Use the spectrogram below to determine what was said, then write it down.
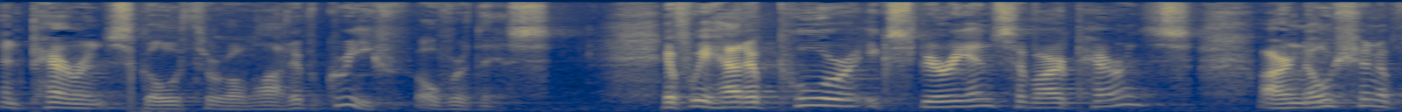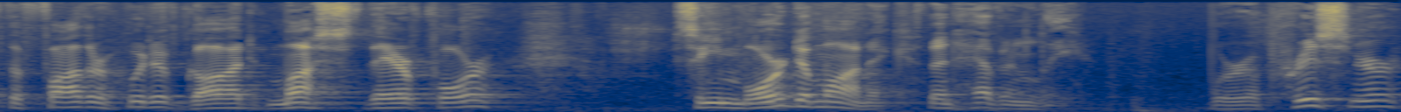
and parents go through a lot of grief over this. If we had a poor experience of our parents, our notion of the fatherhood of God must, therefore, seem more demonic than heavenly. We're a prisoner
